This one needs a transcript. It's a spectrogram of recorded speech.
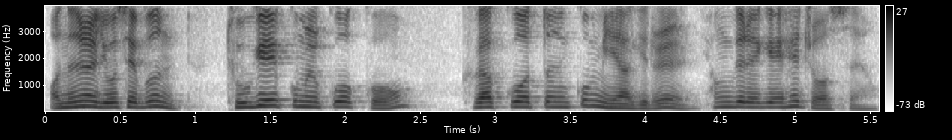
어느 날 요셉은 두 개의 꿈을 꾸었고 그가 꾸었던 꿈 이야기를 형들에게 해 주었어요.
